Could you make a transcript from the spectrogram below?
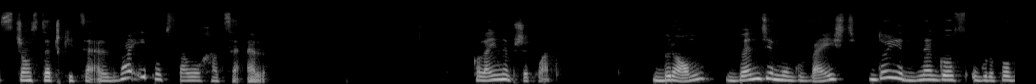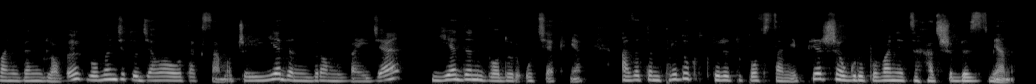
z cząsteczki Cl2 i powstało HCl. Kolejny przykład. Brom będzie mógł wejść do jednego z ugrupowań węglowych, bo będzie to działało tak samo, czyli jeden brom wejdzie, jeden wodór ucieknie a zatem produkt, który tu powstanie. Pierwsze ugrupowanie CH3 bez zmian.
